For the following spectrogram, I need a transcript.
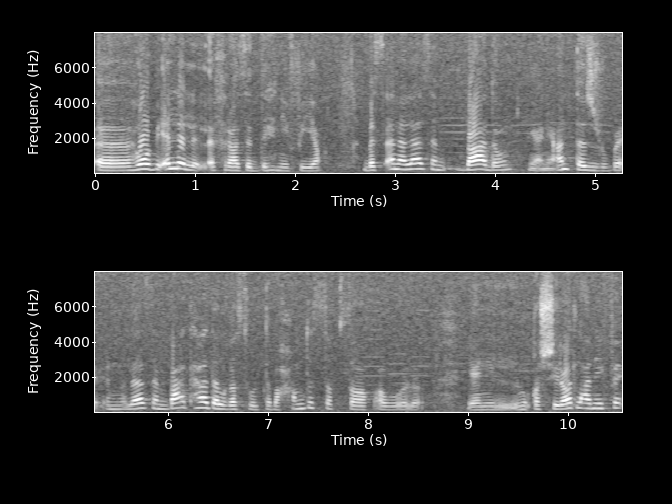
آه، هو بيقلل الإفراز الدهني فيها. بس أنا لازم بعده يعني عن تجربة إنه لازم بعد هذا الغسول تبع حمض الصفصاف أو يعني المقشرات العنيفة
